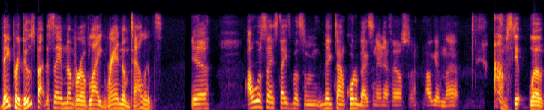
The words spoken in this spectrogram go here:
They produce about the same number of like random talents. yeah. I will say State's put some big time quarterbacks in the NFL, so I'll give them that. I'm still well.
